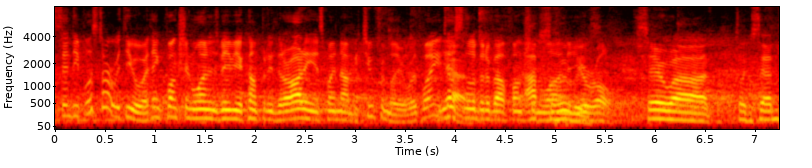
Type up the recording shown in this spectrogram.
Sandeep, let's start with you. I think Function One is maybe a company that our audience might not be too familiar with. Why don't you yeah, tell us a little bit about Function absolutely. One and your role? So, uh, like I said,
